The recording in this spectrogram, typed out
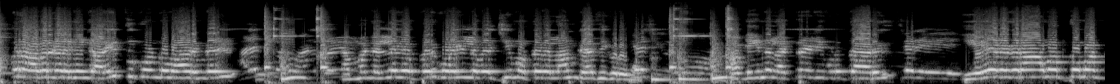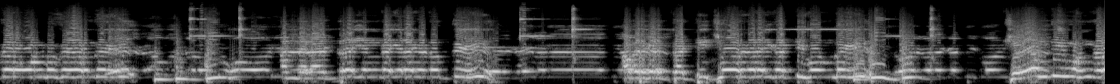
அப்புறம் அவர்களை நீங்க அழைத்து கொண்டு வாருங்கள். நம்ம நெல்லையப்பர் கோயில்ல வச்சு மத்ததெல்லாம் பேசிக்கிடுவோம் பேசிக்கிறோம். அப்படின்னு லெட்டர் எழுதி கொடுத்தாரு. ஏழு கிராமத்து மக்கள் ஒன்று சேர்ந்து அந்த லெட்டரை எங்க கையில எடுத்து அவர்கள் கட்டிச்சோர்களை கட்டி கொண்டு சேந்தி மங்கள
